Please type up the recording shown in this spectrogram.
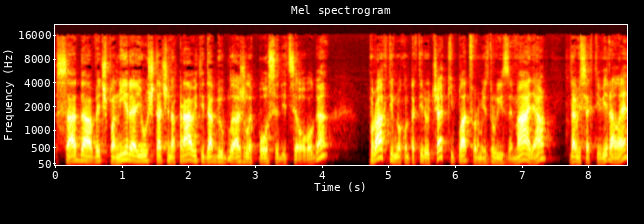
sada već planiraju šta će napraviti da bi ublažile posljedice ovoga. Proaktivno kontaktiraju čak i platforme iz drugih zemalja da bi se aktivirale,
